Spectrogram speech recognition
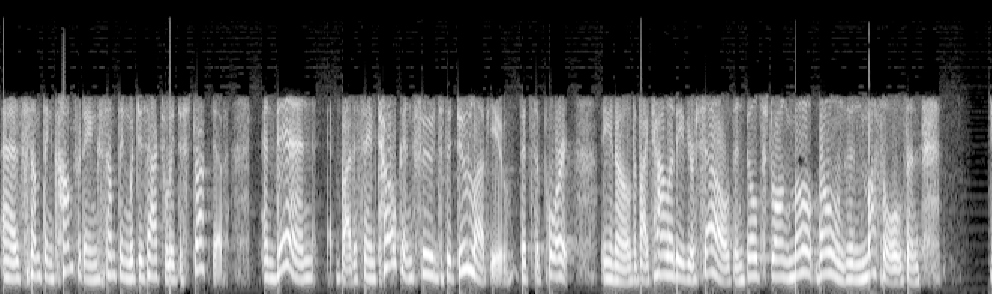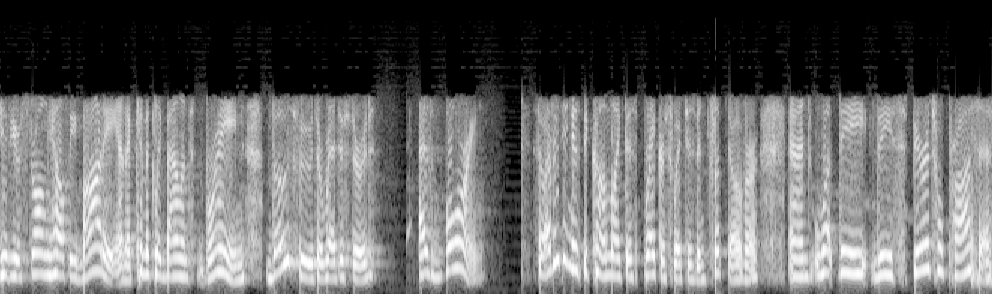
as something comforting, something which is actually destructive. And then, by the same token, foods that do love you, that support, you know, the vitality of your cells and build strong mo- bones and muscles and give you a strong, healthy body and a chemically balanced brain, those foods are registered as boring. So everything has become like this breaker switch has been flipped over, and what the the spiritual process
